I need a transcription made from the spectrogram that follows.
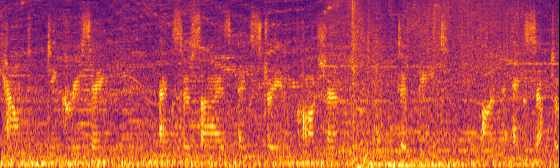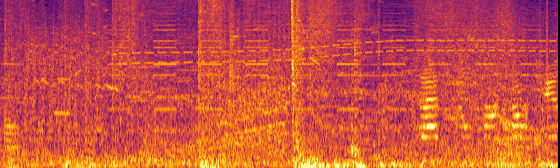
count decreasing. Exercise extreme caution. Defeat unacceptable. That will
